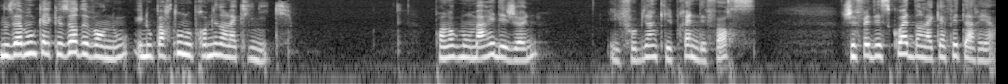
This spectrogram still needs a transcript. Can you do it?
Nous avons quelques heures devant nous et nous partons nous promener dans la clinique. Pendant que mon mari déjeune, il faut bien qu'il prenne des forces, je fais des squats dans la cafétéria.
